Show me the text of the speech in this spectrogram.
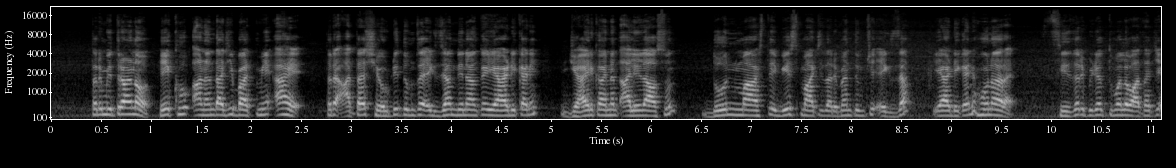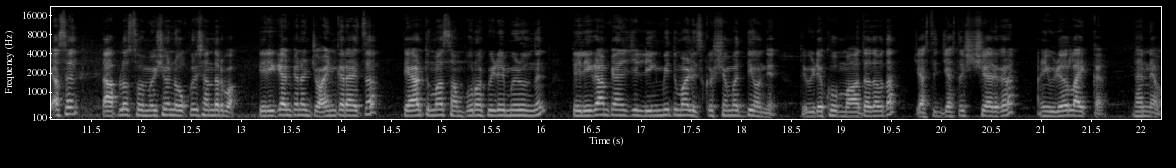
तर मित्रांनो हे खूप आनंदाची बातमी आहे. तर आता शेवटी तुमचा एक्झाम दिनांक या ठिकाणी जाहीर करण्यात आलेला असून दोन मार्च ते वीस मार्च दरम्यान तुमची एक्झाम या ठिकाणी होणार आहे. सीझर पी डी एफ तुम्हाला वाचायची असेल तर आपलं सोमेश्वर नोकरी संदर्भ टेलिग्राम चॅनल जॉईन करायचं त्यावर तुम्हाला संपूर्ण पी डी एफ मिळून जाईल. टेलिग्राम चॅनलची लिंक मी तुम्हाला डिस्क्रिप्शनमध्ये देऊन देईन. तो व्हिडिओ खूप महत्त्वाचा होता. जास्तीत जास्त शेअर करा आणि व्हिडिओ लाईक करा. धन्यवाद.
